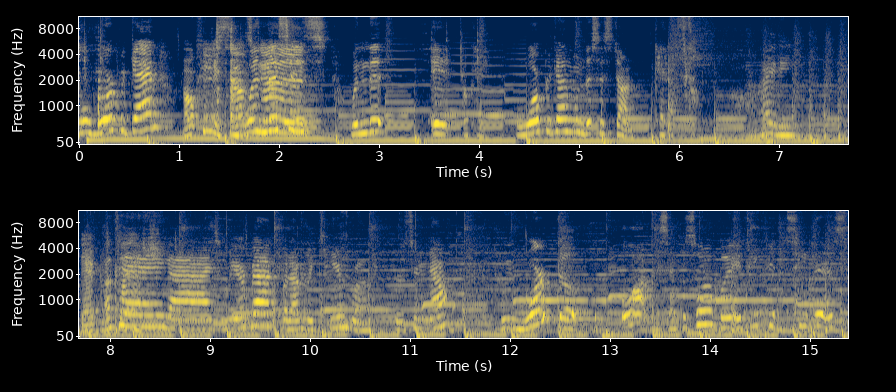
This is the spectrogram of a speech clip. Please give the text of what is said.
we'll warp again Okay, sounds when good. this is when the it okay we'll warp again when this is done okay let's go Alrighty. Back Okay, guys, we are back, but I'm the camera person now. We warped a lot this episode, but if you could see this,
